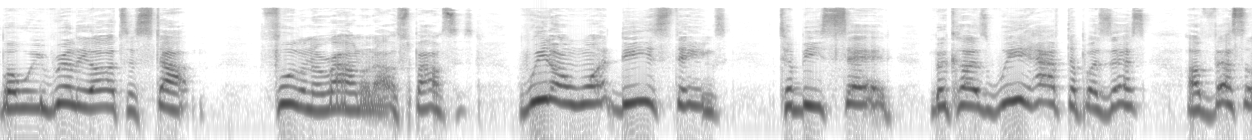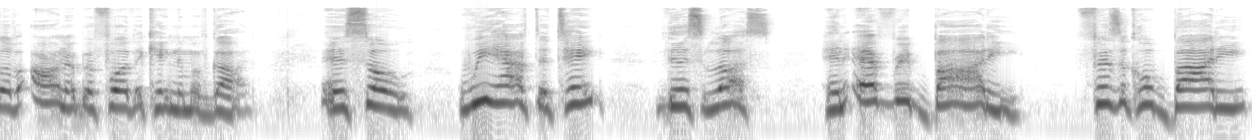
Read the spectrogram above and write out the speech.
but we really ought to stop fooling around on our spouses. We don't want these things to be said because we have to possess a vessel of honor before the kingdom of God. And so we have to take this lust, and every body, physical body,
